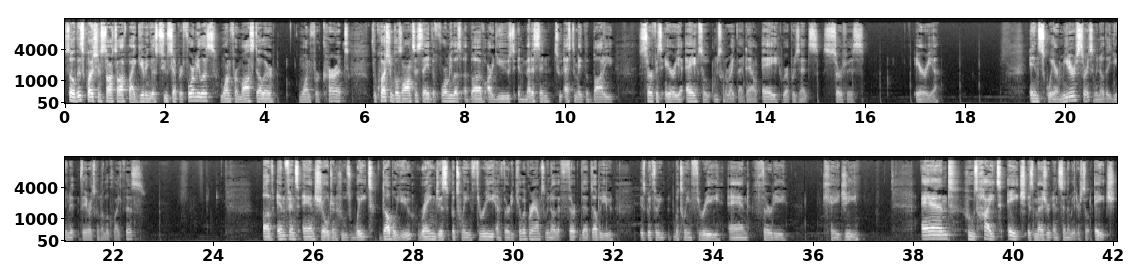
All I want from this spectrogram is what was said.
So this question starts off by giving us two separate formulas, one for Mosteller, one for Current. The question goes on to say the formulas above are used in medicine to estimate the body surface area A. So I'm just going to write that down. A represents surface area in square meters, right? So we know the unit there is going to look like this. Of infants and children whose weight W ranges between 3 and 30 kilograms. We know that, thir- that W is between, between 3 and 30 kg. And whose height, H, is measured in centimeters. So H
